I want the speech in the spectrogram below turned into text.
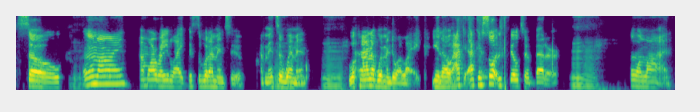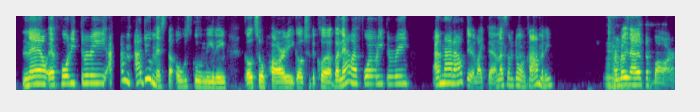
So online, I'm already like, this is what I'm into. I'm into Mhm. women. Mm, What kind of women do I like? You know, I, I can sort and filter better mm, online. Now at 43, I'm, I do miss the old school meeting, go to a party, go to the club. But now at 43, I'm not out there like that unless I'm doing comedy. I'm really not at a bar.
